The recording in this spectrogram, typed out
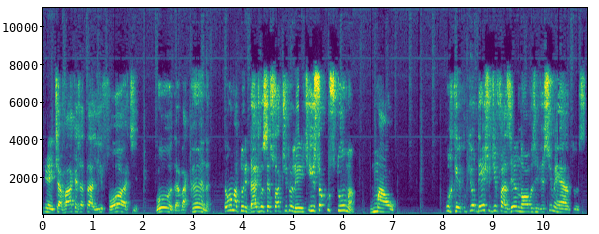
Gente, a vaca já está ali forte, gorda, bacana. Então, a maturidade você só tira o leite. E isso acostuma mal. Por quê? Porque eu deixo de fazer novos investimentos,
